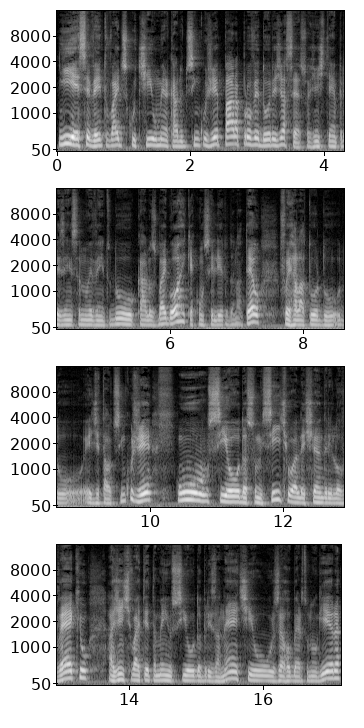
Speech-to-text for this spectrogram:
e esse evento vai discutir o mercado de 5G para provedores de acesso. A gente tem a presença no evento do Carlos Baigorre, que é conselheiro da Anatel, foi relator do, do edital de 5G, o CEO da Sumicity, o Alexandre Lovecchio, a gente vai ter também o CEO da Brisanet, o José Roberto Nogueira,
